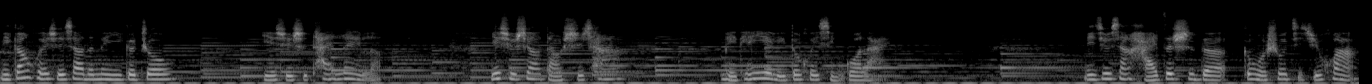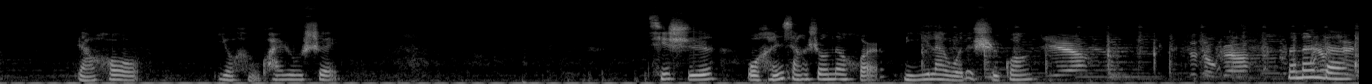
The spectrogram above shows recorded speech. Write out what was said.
你刚回学校的那一个周，也许是太累了，也许是要倒时差，每天夜里都会醒过来。你就像孩子似的跟我说几句话。然后，又很快入睡。其实我很享受那会儿你依赖我的时光。慢慢的，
